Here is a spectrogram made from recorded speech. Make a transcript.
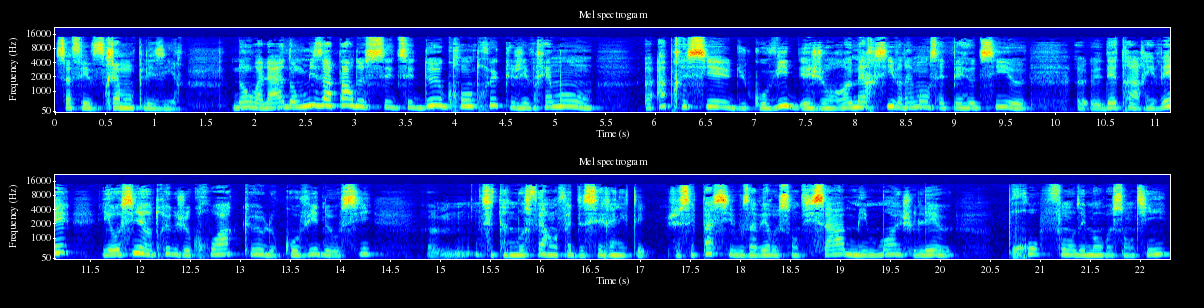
ça fait vraiment plaisir. Donc voilà, donc mis à part de ces, deux grands trucs que j'ai vraiment euh, apprécié du Covid et je remercie vraiment cette période-ci euh, euh, d'être arrivée. Il y a aussi un truc, je crois que le Covid aussi, cette atmosphère en fait de sérénité. Je ne sais pas si vous avez ressenti ça, mais moi je l'ai profondément ressenti.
